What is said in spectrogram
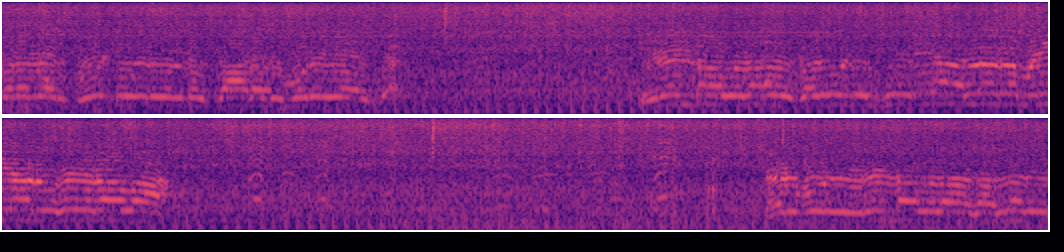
பிரதர் கூட்டி வருவதற்கானது முறையாக இரண்டாவதாக கருவடை சேரியா அல்லற மணியார் வகையராவா தற்போது இரண்டாவதாக அல்லறை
